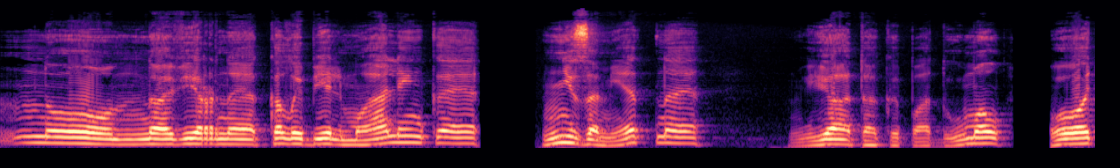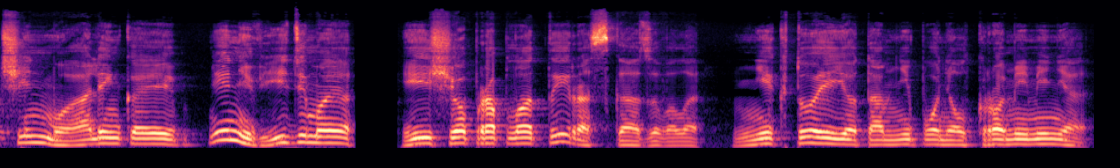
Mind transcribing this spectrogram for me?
Ну, наверное, колыбель маленькая, незаметная. Я так и подумал. Очень маленькая и невидимая. И еще про плоты рассказывала. Никто ее там не понял, кроме меня.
